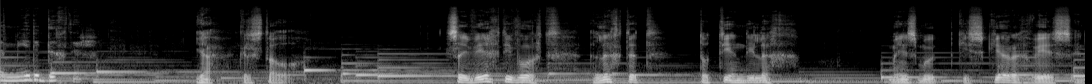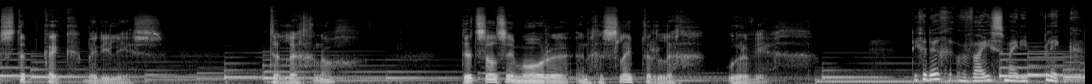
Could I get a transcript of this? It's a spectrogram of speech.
'n mededigter. Ja, kristal. Sy weeg die woord, lig dit tot teen die lig. Mens moet kieskeurig wees en stip kyk by die lees. Te lig nog. Dit sal sy môre in geslypter lig oorweeg. Die gedig wys my die plek.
